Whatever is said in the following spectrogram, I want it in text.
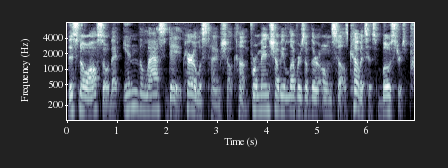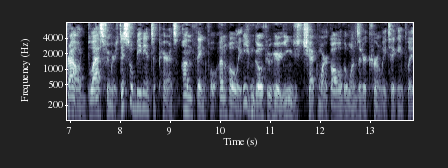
This know also that in the last days perilous times shall come. For men shall be lovers of their own selves, covetous, boasters, proud, blasphemers, disobedient to parents, unthankful, unholy. You can go through here, you can just check mark all of the ones that are currently taking place.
